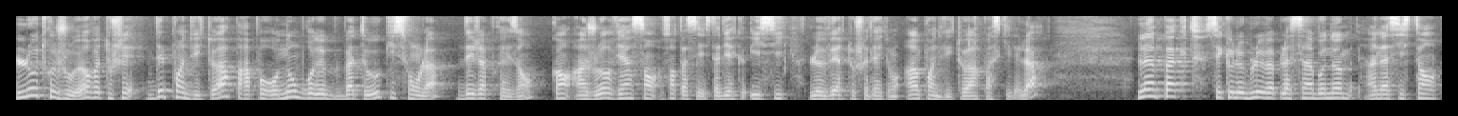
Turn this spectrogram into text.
L'autre joueur va toucher des points de victoire par rapport au nombre de bateaux qui sont là, déjà présents, quand un joueur vient s'entasser. C'est-à-dire que ici, le vert toucherait directement un point de victoire parce qu'il est là. L'impact, c'est que le bleu va placer un bonhomme, un assistant,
